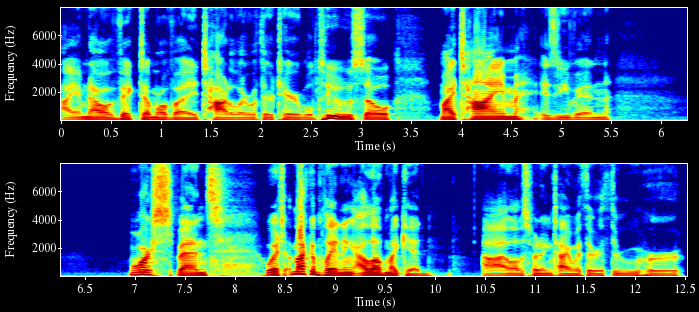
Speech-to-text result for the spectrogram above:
I am now a victim of a toddler with their terrible two, so my time is even more spent. Which I'm not complaining. I love my kid. Uh, I love spending time with her through her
